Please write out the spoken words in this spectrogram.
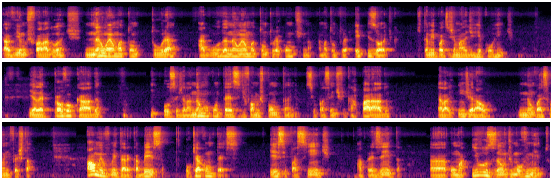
havíamos falado antes. Não é uma tontura aguda não é uma tontura contínua, é uma tontura episódica, que também pode ser chamada de recorrente. E ela é provocada, ou seja, ela não acontece de forma espontânea. Se o paciente ficar parado, ela, em geral, não vai se manifestar. Ao movimentar a cabeça, o que acontece? Esse paciente apresenta uh, uma ilusão de movimento,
